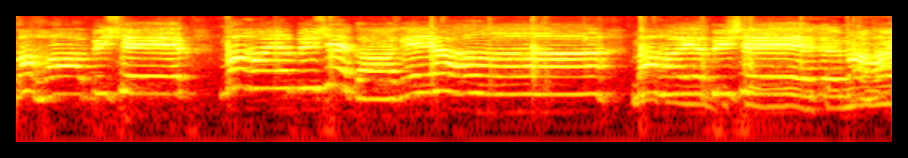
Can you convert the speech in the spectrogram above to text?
ਮਹਾ ਅਭਿਸ਼ੇਕ ਮਹਾ ਅਭਿਸ਼ੇਕ ਆ ਗਿਆ। ਮਹਾ ਅਭਿਸ਼ੇਕ ਮਹਾ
